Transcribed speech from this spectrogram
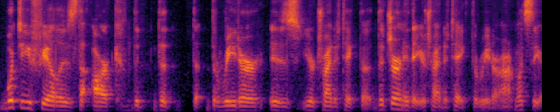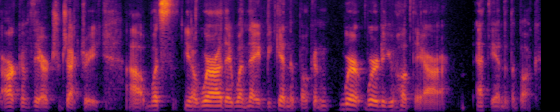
what do you feel is the arc, the the the, the reader is you're trying to take the the journey that you're trying to take the reader on what's the arc of their trajectory uh, what's you know where are they when they begin the book and where where do you hope they are at the end of the book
